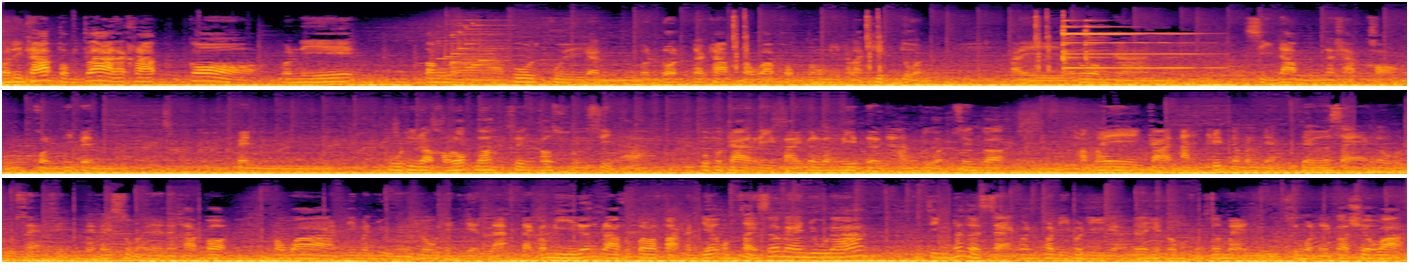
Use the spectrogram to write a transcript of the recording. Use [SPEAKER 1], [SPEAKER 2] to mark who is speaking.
[SPEAKER 1] สวัสดีครับ ผมกล้านะครับ ก็วันนี้ต้องมาพูดคุยกันบนรถนะครับ เพราะว่าผมต้องมีภารกิจด่วนไปร่วมงานสีดำนะครับของคนที่เป็นเป็นผู้ที่เราเคารพเนาะซึ่งเขาสูญเสียผู้ประการีไปก็ต้องรีบเดินทางด่วน ซึ่งก็ทำให้การอัดคลิปเนี่ยมันเนี่ยเจอแสงเราดูแสงสิไม่ค่อยสวยเลยนะครับ ก็เพราะว่านี่มันอยู่ในช่วงเย็นๆแล้ว แต่ก็มีเรื่องราวฟุตบอลมาฝากกันเยอะผมใส่เสื้อแมนยูนะ จริงถ้าเกิดแสงมันพอดีพอดีเนี่ยจะเห็นว่าผมเป็นเสื้อแมนอยู่ ซึ่งวันนี้ก็เชื่อว่า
